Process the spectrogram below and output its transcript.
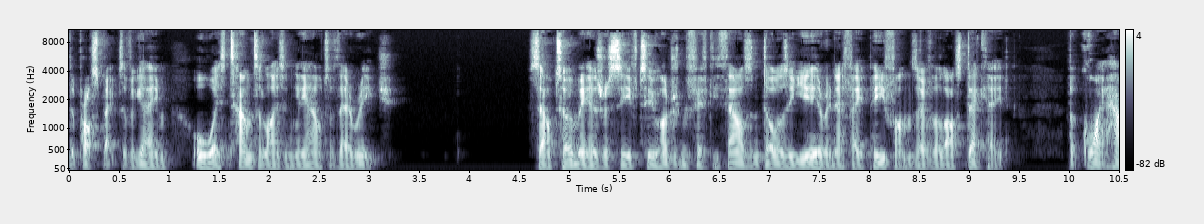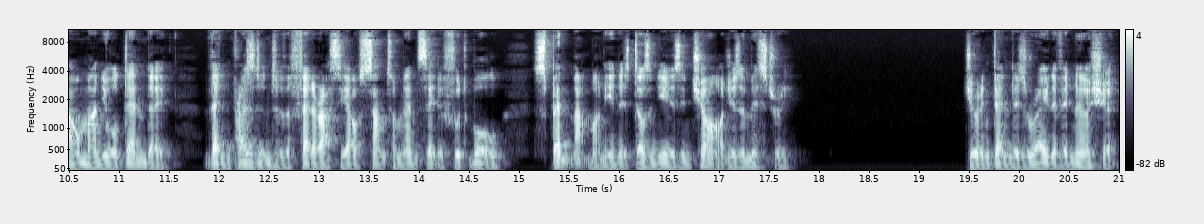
the prospect of a game always tantalizingly out of their reach. Sao Tome has received $250,000 a year in FAP funds over the last decade, but quite how Manuel Dende, then president of the Federação Santomense de Futebol, spent that money in his dozen years in charge is a mystery. During Dende's reign of inertia,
